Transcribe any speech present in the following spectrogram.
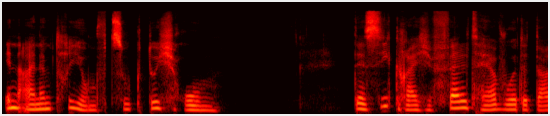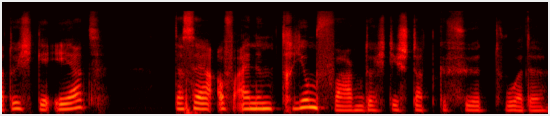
in einem Triumphzug durch Rom. Der siegreiche Feldherr wurde dadurch geehrt, dass er auf einem Triumphwagen durch die Stadt geführt wurde.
